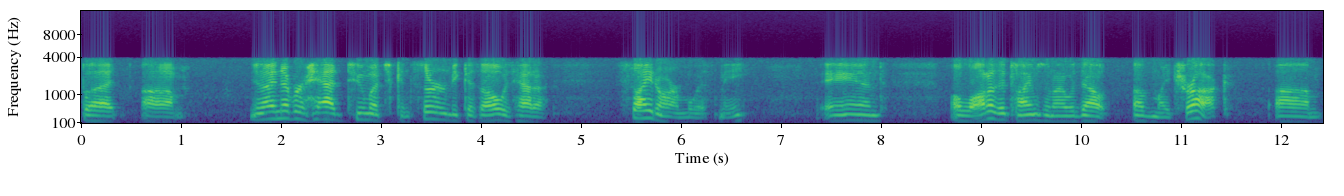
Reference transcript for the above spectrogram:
but um you know I never had too much concern because I always had a sidearm with me and a lot of the times when I was out of my truck, um,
